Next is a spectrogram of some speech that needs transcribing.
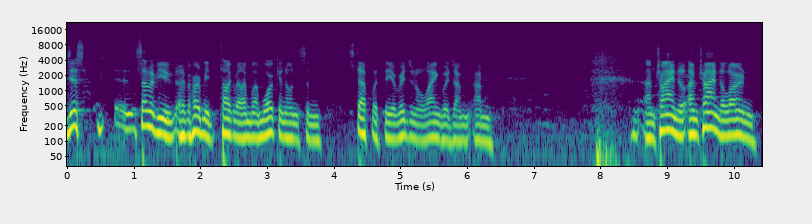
Just uh, some of you have heard me talk about. I'm, I'm working on some stuff with the original language. I'm I'm I'm trying to I'm trying to learn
